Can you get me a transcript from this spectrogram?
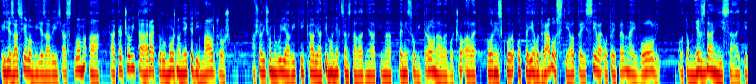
ide za cieľom, ide za víťazstvom a tá krčovitá hra, ktorú možno niekedy mal trošku, a všeli, čo mu ľudia vytýkali, a tým ho nechcem stavať nejaký na tenisový trón alebo čo, ale hovorím skôr o tej jeho dravosti a o tej sile, o tej pevnej vôli o tom nevzdaní sa, aj keď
